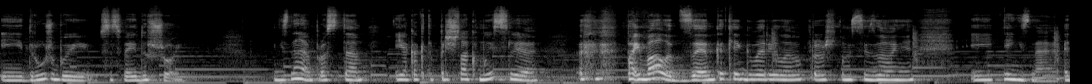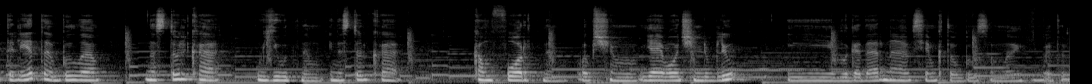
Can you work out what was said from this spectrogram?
и дружбой со своей душой. Не знаю, просто я как-то пришла к мысли, поймала дзен, как я говорила в прошлом сезоне. И я не знаю, это лето было настолько уютным и настолько комфортным. В общем, я его очень люблю и благодарна всем, кто был со мной в этот,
